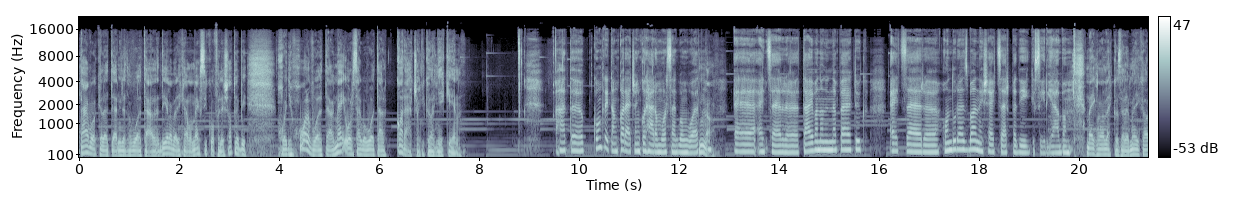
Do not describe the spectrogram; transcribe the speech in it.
távol-keleten, illetve voltál Dél-Amerikában, Mexikó felé, stb. Hogy hol voltál, mely országban voltál karácsony környékén? Hát konkrétan karácsonykor három országban volt. Na. Egyszer Tajvanon ünnepeltük, egyszer Hondurasban, és egyszer pedig Szíriában. Melyik van a legközelebb? Melyik a,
